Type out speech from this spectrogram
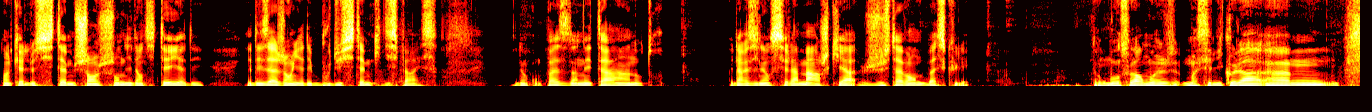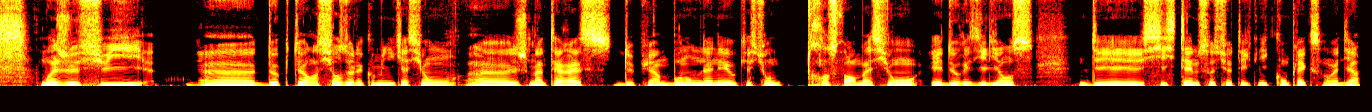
dans lequel le système change son identité, il y a des, il y a des agents, il y a des bouts du système qui disparaissent. Donc on passe d'un état à un autre. La résilience, c'est la marge qu'il y a juste avant de basculer. Donc bonsoir, moi, moi c'est Nicolas. Euh, moi je suis euh, docteur en sciences de la communication. Euh, je m'intéresse depuis un bon nombre d'années aux questions de transformation et de résilience des systèmes sociotechniques complexes, on va dire.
